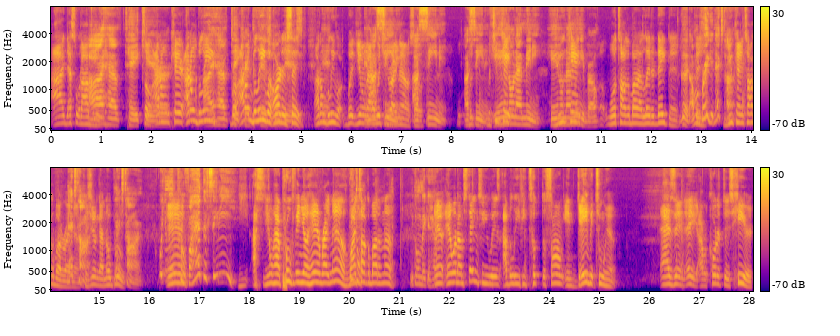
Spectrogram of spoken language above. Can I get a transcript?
I. That's what I believe. I have taken. so. I don't care. I don't believe. I have bro, Take I don't believe what artists say. I don't and- believe it. But you don't got it with you right it. now. So I seen it. I seen it. but he you ain't on that many. He ain't on that many, bro. We'll talk about it at a later date then. Good. I'm gonna bring it next time. You can't talk about it right Next now time. because you don't got no proof. Next time. What do you mean proof? I had the CD. I s- you don't have proof in your hand right now. Why gon- talk about it now? We gonna make it happen. And, and what I'm stating to you is, I believe he took the song and gave it to him, as in, hey, I recorded this here.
